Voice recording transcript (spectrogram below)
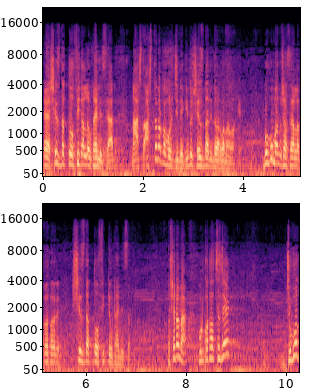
হ্যাঁ শেষদার তৌফিক আল্লাহ উঠাই নিছে। আর না, আসতে আসতে পারবা মসজিদে, কিন্তু শেষদা দিতে পারবা না আমাকে। বহু মানুষ আছে আল্লাহ তালা তাদের শেষদার তৌফিককে উঠাই নিছেন। তো সেটা না। মূল কথা হচ্ছে যে যুবক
